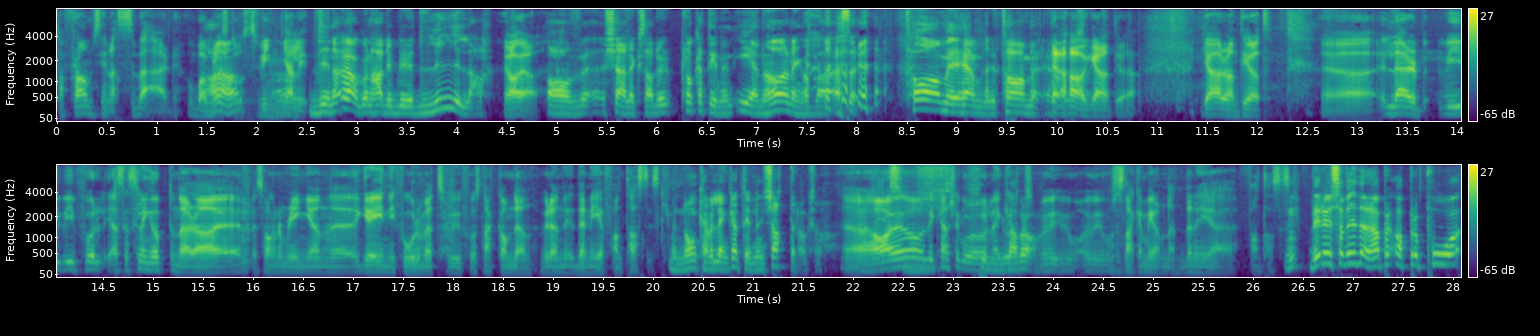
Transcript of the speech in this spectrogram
tar fram sina svärd och bara börjar Ja, ja. stå och svinga lite. Dina ögon hade blivit lila Ja, ja. av kärlek så hade du plockat in en enhörning och bara alltså, ta mig Henry, ta mig. Ja, garanterat. Garanterat. Uh, Lärb, vi, vi får, jag ska slänga upp den där uh, Sagan om ringen-grejen i forumet så vi får snacka om den, för den, den är fantastisk. Men någon kan väl länka till den i chatten också? Uh, ja, ja, det kanske går att länka bra. men vi, vi måste snacka mer om den. Den är uh, fantastisk. Mm. Vi rusar vidare. Ap- Apropå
